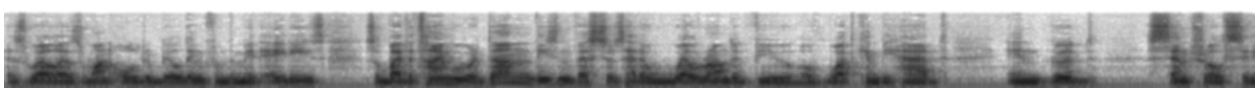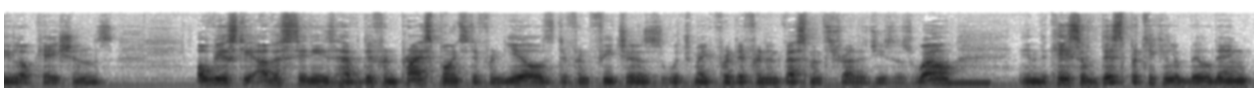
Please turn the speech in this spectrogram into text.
as well as one older building from the mid 80s. So, by the time we were done, these investors had a well rounded view of what can be had in good central city locations. Obviously, other cities have different price points, different yields, different features, which make for different investment strategies as well. In the case of this particular building,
